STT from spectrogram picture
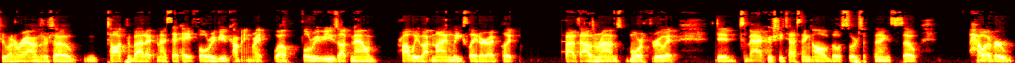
200 rounds or so, talked about it. And I said, Hey, full review coming, right? Well, full review's up now. probably about nine weeks later, I put 5,000 rounds more through it, did some accuracy testing, all of those sorts of things. So, however,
